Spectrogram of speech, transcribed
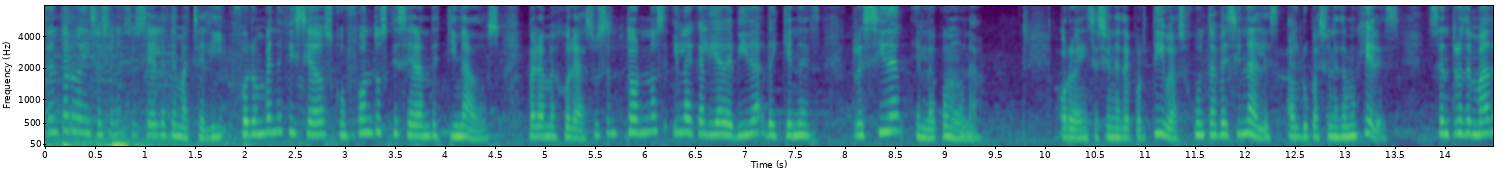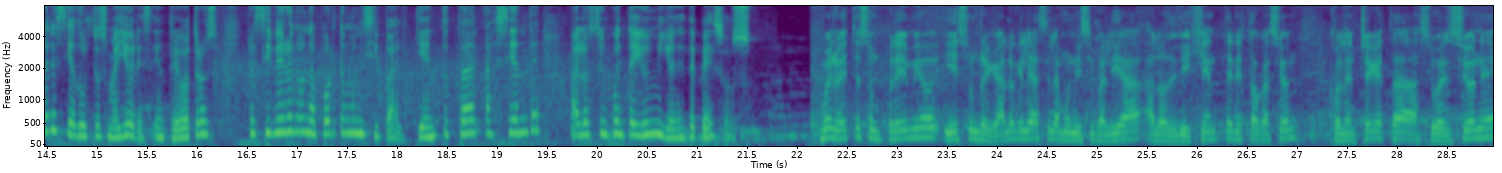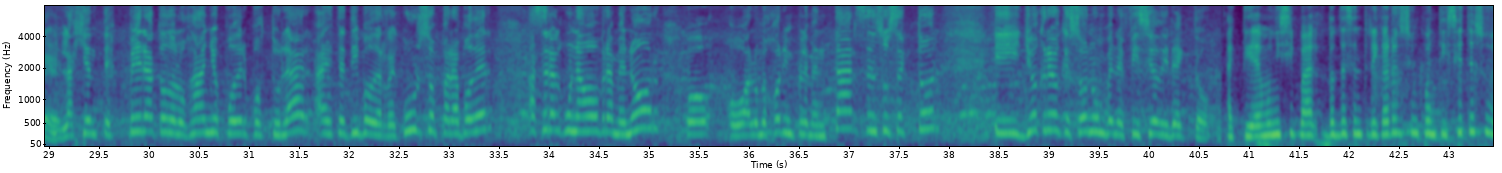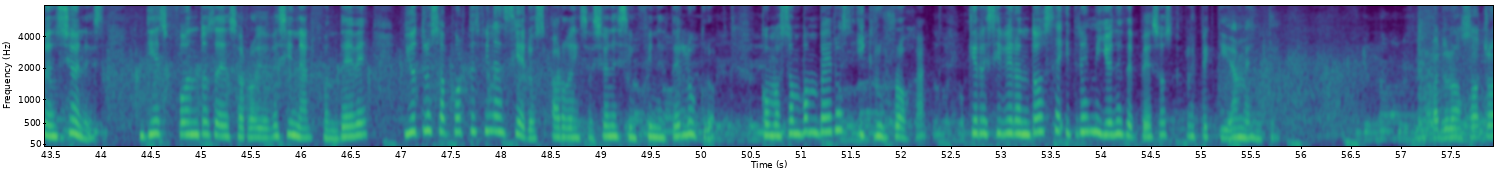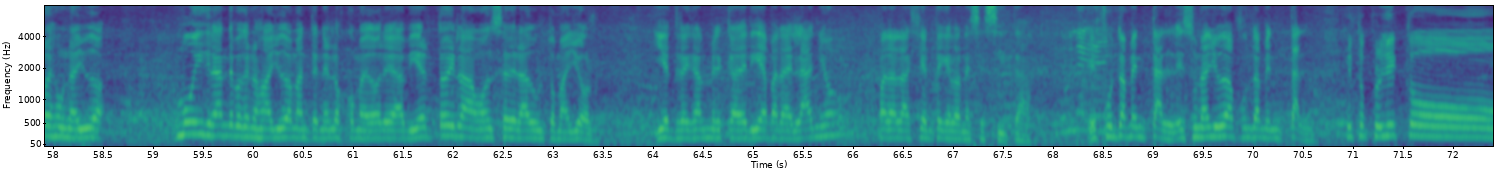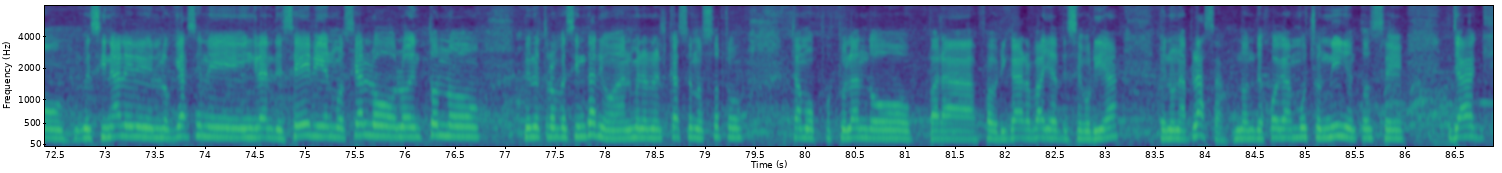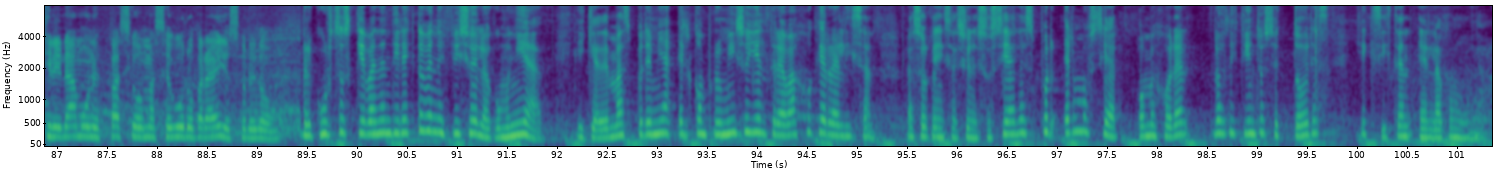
70 organizaciones sociales de Machalí fueron beneficiados con fondos que serán destinados para mejorar sus entornos y la calidad de vida de quienes residen en la comuna. Organizaciones deportivas, juntas vecinales, agrupaciones de mujeres, centros de madres y adultos mayores, entre otros, recibieron un aporte municipal que en total asciende a los 51 millones de pesos. Bueno, este es un premio y es un regalo que le hace la municipalidad a los dirigentes en esta ocasión con la entrega de estas subvenciones. La gente espera todos los años poder postular a este tipo de recursos para poder hacer alguna obra menor o, o a lo mejor implementarse en su sector y yo creo que son un beneficio directo. Actividad municipal donde se entregaron 57 subvenciones, 10 fondos de desarrollo vecinal, Fondebe y otros aportes financieros a organizaciones sin fines de lucro, como son Bomberos y Cruz Roja que recibieron 12 y 3 millones de pesos respectivamente. Para nosotros es una ayuda muy grande porque nos ayuda a mantener los comedores abiertos y la once del adulto mayor y entregar mercadería para el año para la gente que lo necesita. Es fundamental, es una ayuda fundamental. Estos proyectos vecinales lo que hacen es engrandecer y hermosear los, los entornos de nuestros vecindarios, al menos en el caso de nosotros estamos postulando para fabricar vallas de seguridad en una plaza donde juegan muchos niños, entonces ya generamos un espacio más seguro para ellos sobre todo. Recursos que van en directo beneficio de la comunidad y que además premia el compromiso y el trabajo que realizan las organizaciones sociales por hermosear o mejorar los distintos sectores que existen en la comuna.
